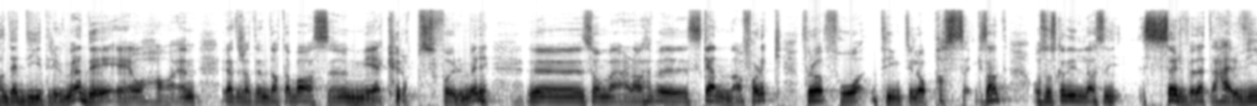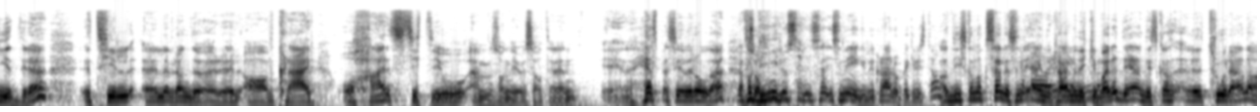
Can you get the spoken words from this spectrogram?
Og Det de driver med, det er å ha en, rett og slett en database med kroppsformer uh, som er da uh, skanna folk for å få ting til å passe. ikke sant? Og så skal de altså, serve dette her videre til uh, leverandører av klær. Og her sitter jo Amazon i USA til en en helt spesiell rolle. Ja, For som, de vil jo selge sine egne klær oppe, Christian? Ja, De skal nok selge sine egne klær, men ikke bare det. De skal, tror jeg, da,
